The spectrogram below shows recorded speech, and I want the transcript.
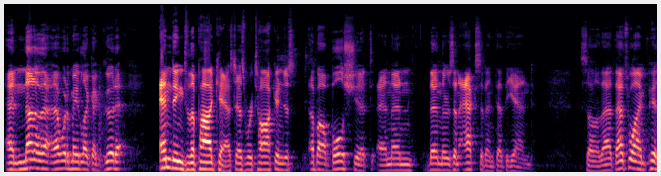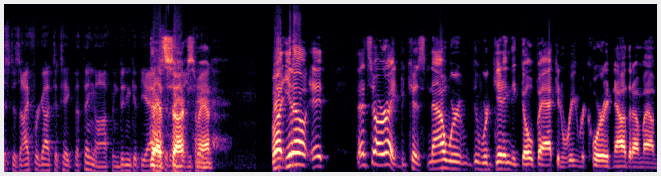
And none of that, that would have made like a good ending to the podcast as we're talking just about bullshit. And then, then there's an accident at the end. So that that's why I'm pissed, is I forgot to take the thing off and didn't get the accident. That sucks, man. Well, you know it. That's all right because now we're we're getting to go back and re-record it now that I'm um,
